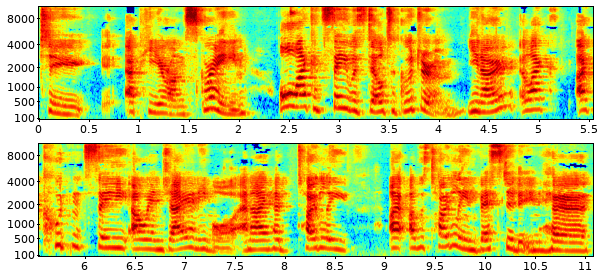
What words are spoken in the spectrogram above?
to appear on screen, all I could see was Delta Goodrem. You know, like I couldn't see ONJ anymore, and I had totally, I, I was totally invested in her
